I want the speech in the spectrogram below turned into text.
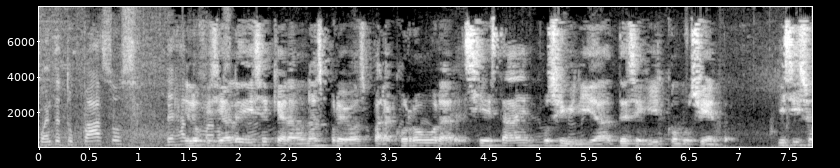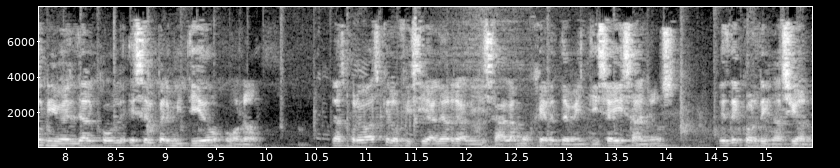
cuente tus pasos. Deja El tu oficial le dice que hará unas pruebas para corroborar si está en posibilidad de seguir conduciendo y si su nivel de alcohol es el permitido o no. Las pruebas que el oficial le realiza a la mujer de 26 años es de coordinación,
